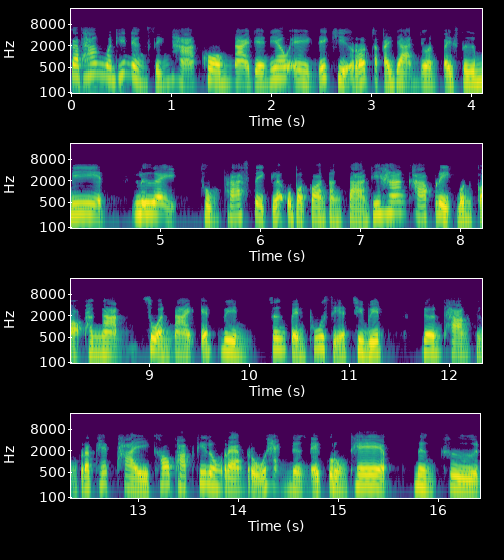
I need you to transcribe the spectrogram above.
กระทั่งวันที่ 1 สิงหาคมนายเดเนียลเองได้ขี่รถจักรยานยนต์ไปซื้อมีดเลื่อยถุงพลาสติกและอุปกรณ์ต่างๆ ที่ห้างค้าปลีกบนเกาะพะงันส่วนนายเอ็ดวิน ซึ่งเป็นผู้เสียชีวิต เดินทางถึงประเทศไทยเข้าพักที่โรงแรมหรูแห่งหนึ่งในกรุงเทพ หนึ่งคืน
